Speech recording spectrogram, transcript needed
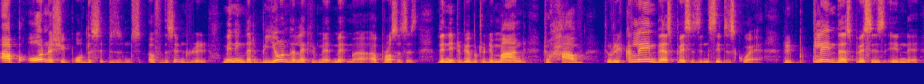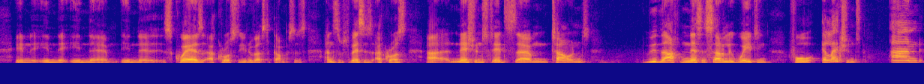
up ownership of the citizens of the citizenry, meaning that beyond the elective uh, processes, they need to be able to demand to have to reclaim their spaces in city square, reclaim their spaces in, uh, in, in, in, uh, in squares across the university campuses and spaces across uh, nation states um, towns without necessarily waiting for elections. And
